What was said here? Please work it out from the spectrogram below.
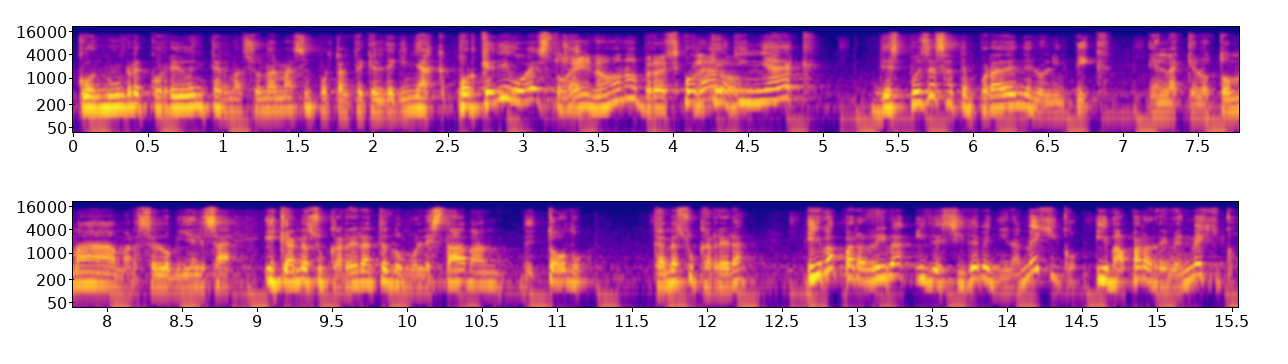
con un recorrido internacional más importante que el de Guiñac. ¿Por qué digo esto? Sí, eh? no, no, pero es Porque claro. Guiñac, después de esa temporada en el Olympique, en la que lo toma Marcelo Bielsa y cambia su carrera, antes lo molestaban de todo, cambia su carrera, iba para arriba y decide venir a México. Y va para arriba en México.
